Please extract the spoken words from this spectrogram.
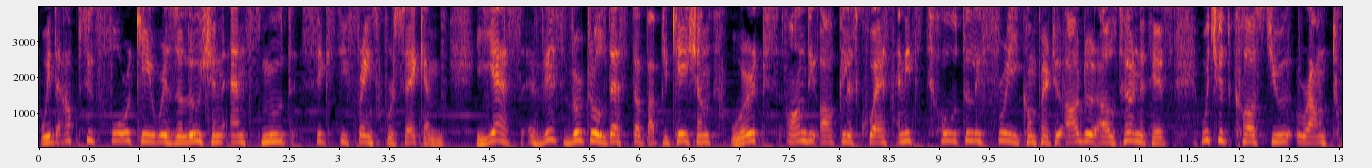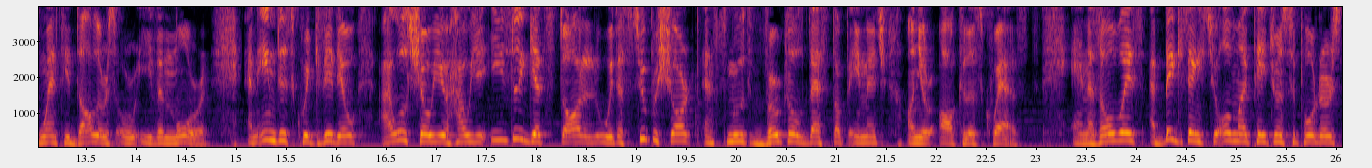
with up to 4K resolution and smooth 60 frames per second. Yes, this virtual desktop application works on the Oculus Quest and it's totally free compared to other alternatives which would cost you around $20 or even more. And in this quick video, I will show show you how you easily get started with a super sharp and smooth virtual desktop image on your Oculus Quest. And as always, a big thanks to all my Patreon supporters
